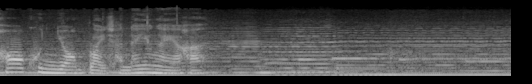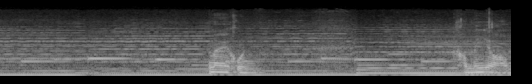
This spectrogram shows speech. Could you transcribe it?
พ่อคุณยอมปล่อยฉันได้ยังไงอะคะ ไม่คุณ เขาไม่ยอม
